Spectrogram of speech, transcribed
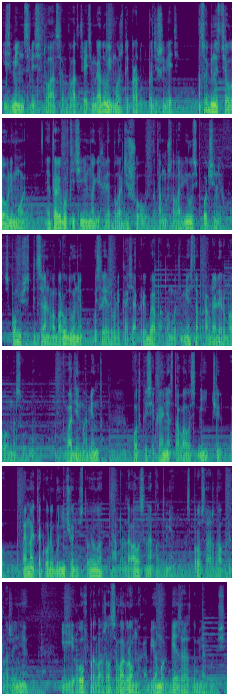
Изменится ли ситуация в 2023 году и может ли продукт подешеветь? Особенности ловли мойвы. Эта рыба в течение многих лет была дешевой, потому что ловилась очень легко. С помощью специального оборудования выслеживали косяк рыбы, а потом в это место отправляли рыболовное судно. В один момент от косяка не оставалось ничего. Поймать такую рыбу ничего не стоило, а продавалась она отменно. Спрос рождал предложение, и лов продолжался в огромных объемах без раздумий о будущем.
